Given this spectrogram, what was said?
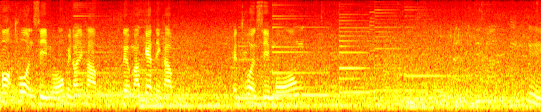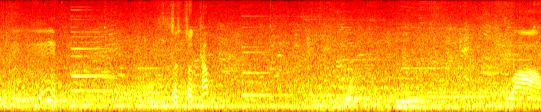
เหาะโทนสีโมงพี่น้องนี่ครับเดอะมาร์เก็ตนี่ครับ เป็นโทนสีโมงอื้อหือสุด ๆ ครับ ว้าว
